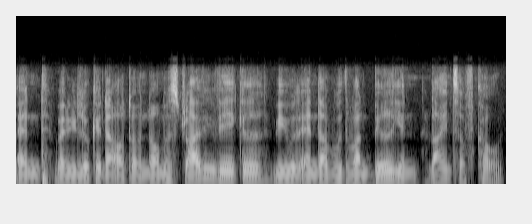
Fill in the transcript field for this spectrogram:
And when we look at an autonomous driving vehicle, we will end up with 1 billion lines of code.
